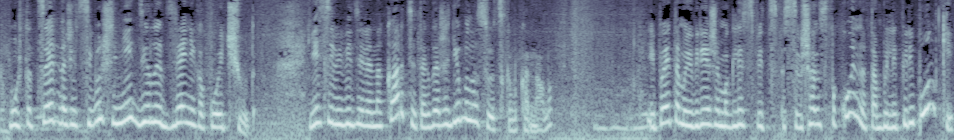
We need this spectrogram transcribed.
Потому что цель, значит, Всевышний не делает зря никакое чудо. Если вы видели на карте, тогда же не было Суэцкого канала. И поэтому евреи же могли совершенно спокойно, там были перепонки,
